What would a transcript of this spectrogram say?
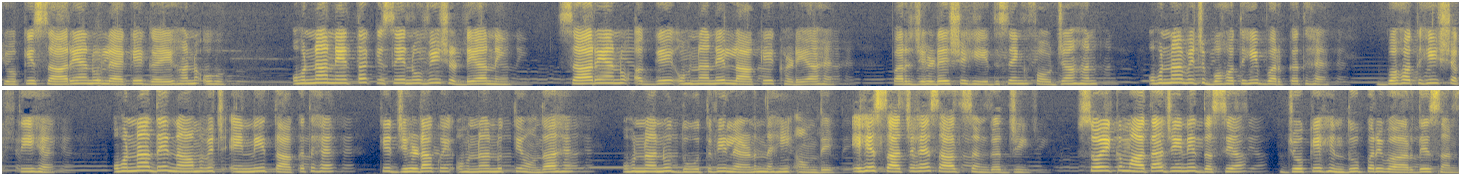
ਕਿਉਂਕਿ ਸਾਰਿਆਂ ਨੂੰ ਲੈ ਕੇ ਗਏ ਹਨ ਉਹ। ਉਹਨਾਂ ਨੇ ਤਾਂ ਕਿਸੇ ਨੂੰ ਵੀ ਛੱਡਿਆ ਨਹੀਂ। ਸਾਰਿਆਂ ਨੂੰ ਅੱਗੇ ਉਹਨਾਂ ਨੇ ਲਾ ਕੇ ਖੜਿਆ ਹੈ। ਪਰ ਜਿਹੜੇ ਸ਼ਹੀਦ ਸਿੰਘ ਫੌਜਾਂ ਹਨ, ਉਹਨਾਂ ਵਿੱਚ ਬਹੁਤ ਹੀ ਬਰਕਤ ਹੈ, ਬਹੁਤ ਹੀ ਸ਼ਕਤੀ ਹੈ। ਉਹਨਾਂ ਦੇ ਨਾਮ ਵਿੱਚ ਇੰਨੀ ਤਾਕਤ ਹੈ ਕਿ ਜਿਹੜਾ ਕੋਈ ਉਹਨਾਂ ਨੂੰ ਧਿਆਉਂਦਾ ਹੈ ਉਹਨਾਂ ਨੂੰ ਦੂਤ ਵੀ ਲੈਣ ਨਹੀਂ ਆਉਂਦੇ। ਇਹ ਸੱਚ ਹੈ ਸਾਧ ਸੰਗਤ ਜੀ। ਸੋ ਇੱਕ ਮਾਤਾ ਜੀ ਨੇ ਦੱਸਿਆ, ਜੋ ਕਿ ਹਿੰਦੂ ਪਰਿਵਾਰ ਦੇ ਸਨ,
